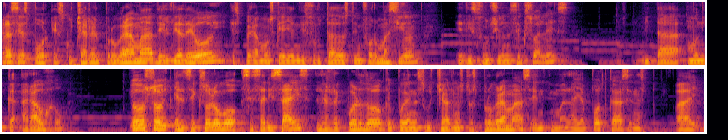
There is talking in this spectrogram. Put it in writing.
Gracias por escuchar el programa del día de hoy. Esperamos que hayan disfrutado esta información de disfunciones sexuales. Nuestra invitada Mónica Araujo. Yo soy el sexólogo César Isais. Les recuerdo que pueden escuchar nuestros programas en Himalaya Podcast, en Spotify,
